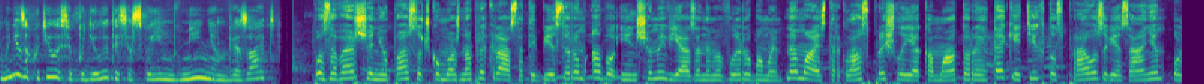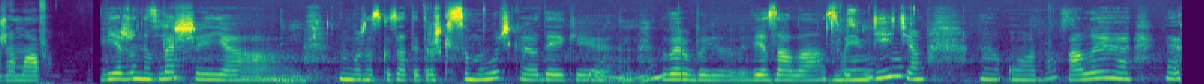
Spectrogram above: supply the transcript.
Мені захотілося поділитися своїм вмінням в'язати. По завершенню пасочку можна прикрасити бісером або іншими в'язаними виробами. На майстер-клас прийшли як аматори, так і ті, хто справу з в'язанням уже мав. В'яжу не вперше, я ну, можна сказати, трошки самоучка, деякі вироби в'язала своїм дітям. Е, От. Але е,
